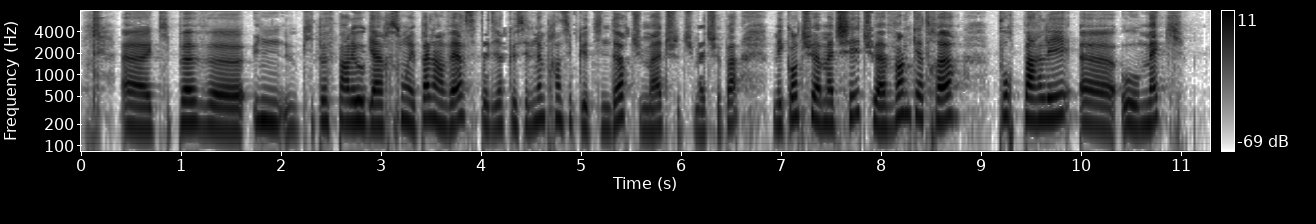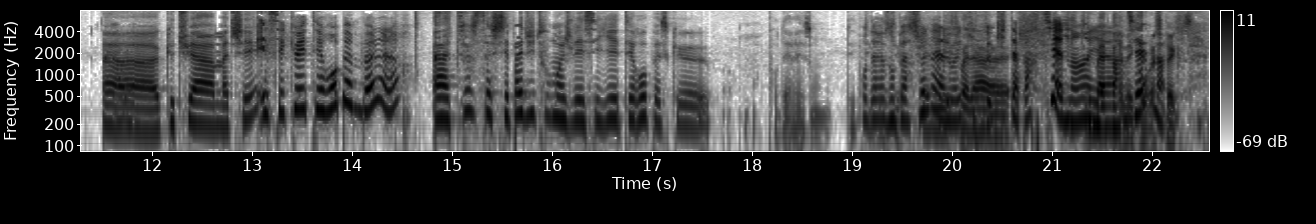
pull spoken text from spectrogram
euh, qui peuvent euh, une, qui peuvent parler aux garçons et pas l'inverse, c'est-à-dire que c'est le même principe que Tinder, tu matches, tu matches pas, mais quand tu as matché, tu as 24 heures pour parler aux mecs euh, que tu as matché. Et c'est que hétéro Bumble alors? Ah, tiens, ça, je sais pas du tout. Moi, je l'ai essayé hétéro parce que. Pour des raisons. Pour des raisons d'hétérosexualité, personnelles, ouais, voilà, qui t'appartiennent. qui- hein, qui a- m'appartiennent.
